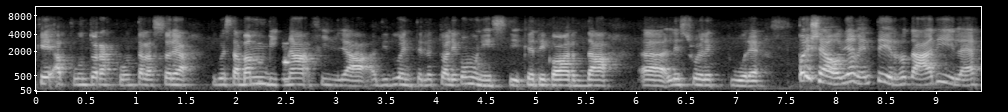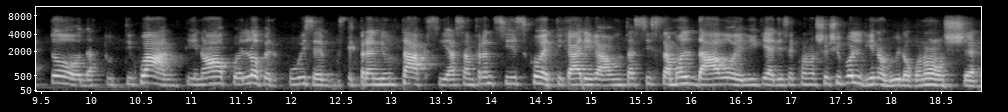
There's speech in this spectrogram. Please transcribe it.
che appunto racconta la storia di questa bambina, figlia di due intellettuali comunisti, che ricorda eh, le sue letture. Poi c'è ovviamente il Rodari letto da tutti quanti, no? quello per cui se, se, prendi un taxi a San Francisco e ti carica un tassista moldavo e gli chiedi se conosce Cipollino, lui lo conosce.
